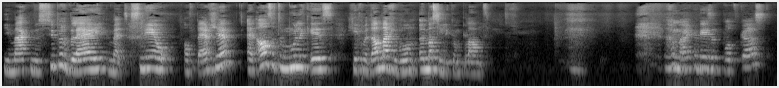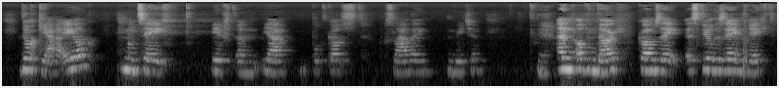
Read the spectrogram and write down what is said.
je maakt me super blij met sneeuw of bergen. En als het te moeilijk is, geef me dan maar gewoon een basilicumplant. We maken deze podcast door Chiara eigenlijk. Want zij heeft een ja, podcastverslaving, een beetje. Ja. En op een dag kwam zij, stuurde zij een bericht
